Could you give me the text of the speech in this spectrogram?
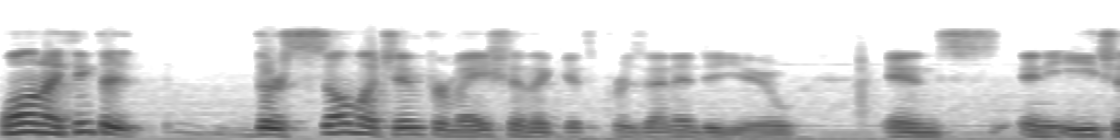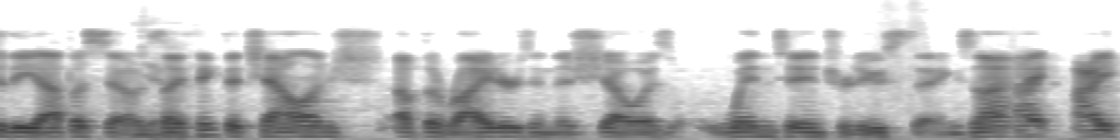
Well, and I think there, there's so much information that gets presented to you in in each of the episodes. Yeah. I think the challenge of the writers in this show is when to introduce things. And I, I,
